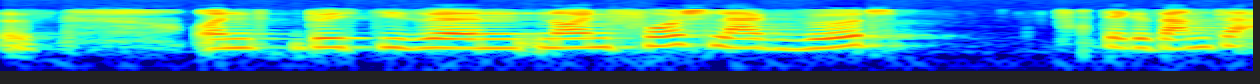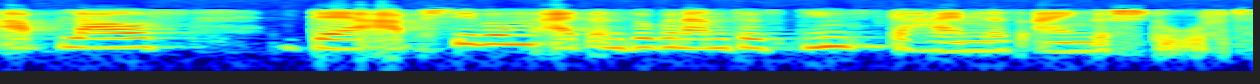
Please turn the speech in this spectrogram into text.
ist. Und durch diesen neuen Vorschlag wird der gesamte Ablauf der Abschiebung als ein sogenanntes Dienstgeheimnis eingestuft.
